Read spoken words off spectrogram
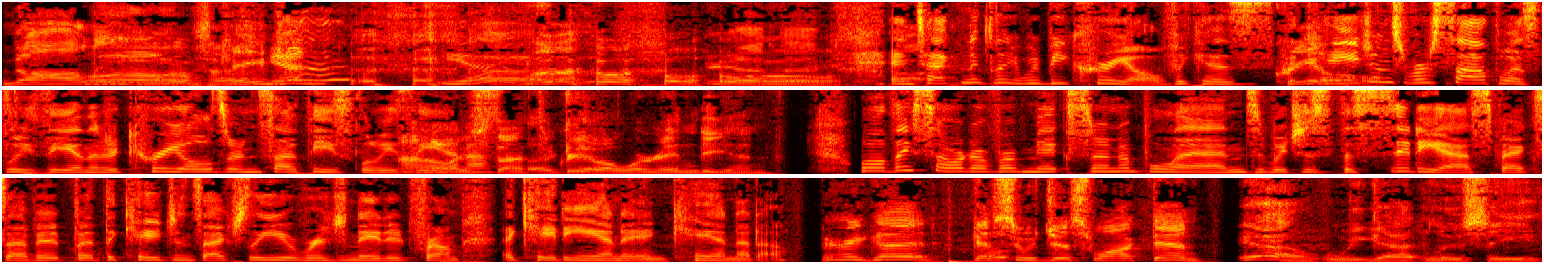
Nolens, huh? Oh, Cajun? Yeah. Oh, and technically it would be Creole because Creole. the Cajuns were Southwest Louisiana, the Creoles are in Southeast oh, Louisiana. I Louisiana. always thought the Creole were Indian. well, they sort of are mixed and a blend, which is the city aspects of it, but the Cajuns actually originated from Acadiana in Canada. Very good. Guess oh. who just walked in? Yeah, we got Lucy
